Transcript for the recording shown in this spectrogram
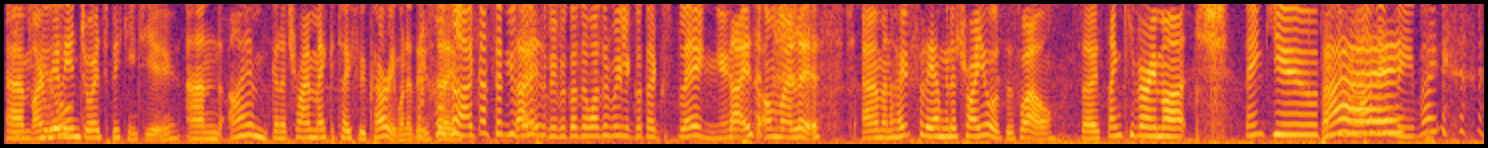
Um, I really enjoyed speaking to you, and I am going to try and make a tofu curry one of these days. I can't send you That the is- recipe because I wasn't really good at explaining it. that is on my list, um, and hopefully I'm going to try yours as well. So thank you very much. Thank you. Thank you for having me. Bye.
